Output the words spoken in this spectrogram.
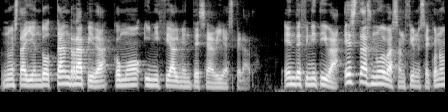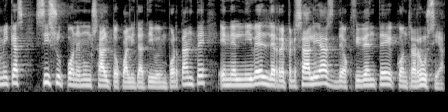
no está yendo tan rápida como inicialmente se había esperado. En definitiva, estas nuevas sanciones económicas sí suponen un salto cualitativo importante en el nivel de represalias de Occidente contra Rusia.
